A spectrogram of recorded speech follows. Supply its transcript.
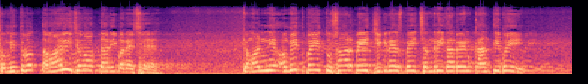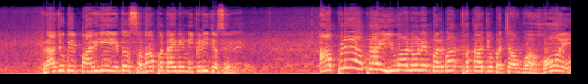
તો મિત્રો, તમારી જવાબદારી બને છે કે માનનીય અમિતભાઈ તુષારભાઈ, જિગ્નેશભાઈ, ચંદ્રિકાબેન, કાંતિભાઈ, રાજુભાઈ પારગી, એ તો સભા પતાઈને નીકળી જશે. આપણે આપણા યુવાનોને બરબાદ થતા જો બચાવવા હોય,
